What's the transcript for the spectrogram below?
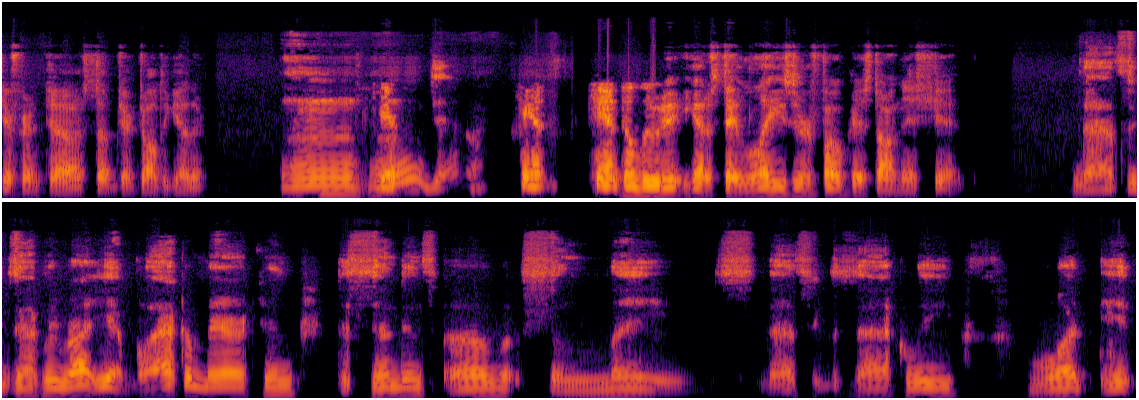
different uh subject altogether. Hmm can't Yeah, can't can't dilute it. You got to stay laser focused on this shit. That's exactly right. Yeah, Black American descendants of slaves. That's exactly what it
